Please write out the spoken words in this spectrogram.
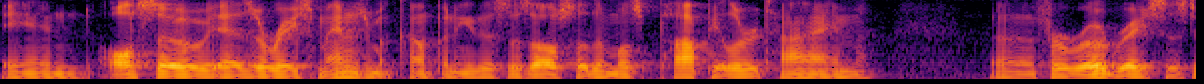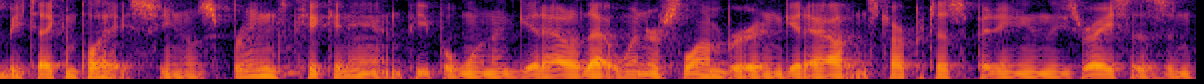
And also, as a race management company, this is also the most popular time uh, for road races to be taking place. You know, spring's kicking in. People want to get out of that winter slumber and get out and start participating in these races. And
